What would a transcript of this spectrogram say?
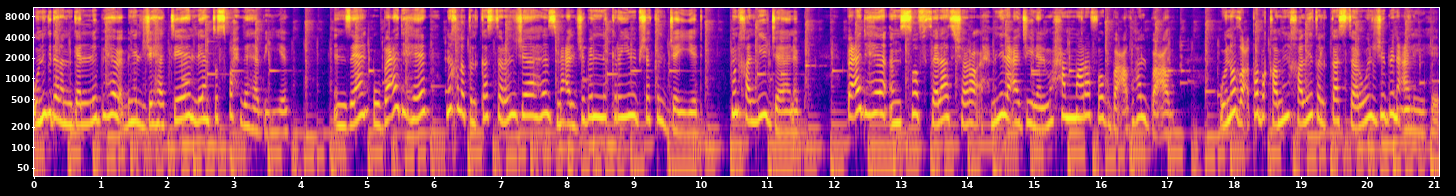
ونقدر نقلبها من الجهتين لين تصبح ذهبية. إنزين. وبعدها نخلط الكستر الجاهز مع الجبن الكريمي بشكل جيد ونخليه جانب. بعدها نصف ثلاث شرائح من العجينة المحمرة فوق بعضها البعض ونضع طبقة من خليط الكاستر والجبن عليه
